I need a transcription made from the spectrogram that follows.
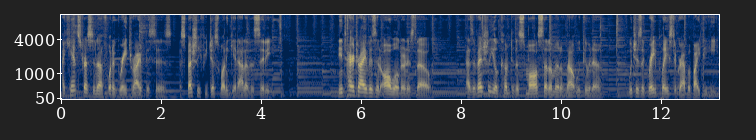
I can't stress enough what a great drive this is, especially if you just want to get out of the city. The entire drive isn't all wilderness though, as eventually you'll come to the small settlement of Mount Laguna, which is a great place to grab a bite to eat.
